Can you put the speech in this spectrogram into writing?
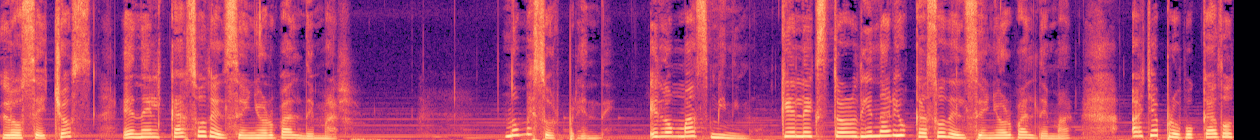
Los hechos en el caso del señor Valdemar. No me sorprende, en lo más mínimo, que el extraordinario caso del señor Valdemar haya provocado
